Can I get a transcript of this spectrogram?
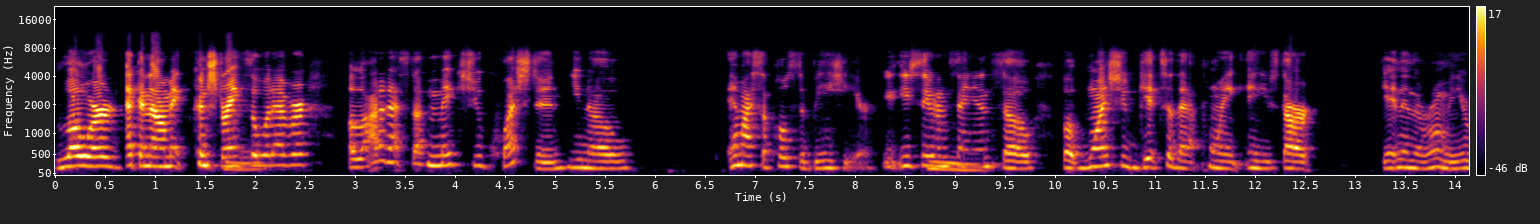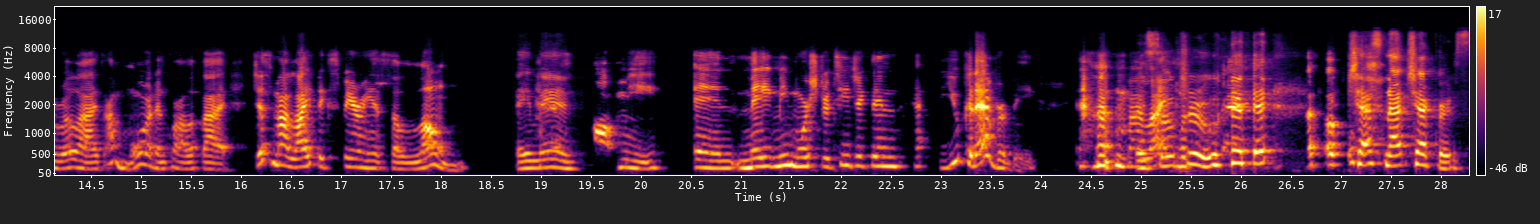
lower economic constraints mm-hmm. or whatever. A lot of that stuff makes you question you know am i supposed to be here? You, you see what mm-hmm. i'm saying? So but once you get to that point and you start getting in the room and you realize i'm more than qualified just my life experience alone amen. taught me and made me more strategic than you could ever be my it's life. so true. Chestnut checkers.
